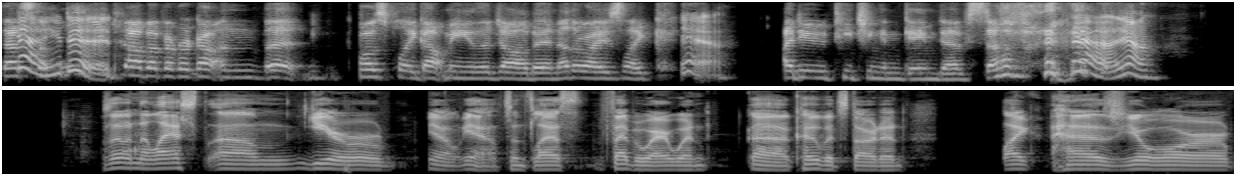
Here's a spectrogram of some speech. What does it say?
That's Yeah, the you only did. job I've ever gotten that cosplay got me the job in. Otherwise, like yeah I do teaching and game dev stuff. yeah yeah So in the last um year or you know, yeah, since last February when uh COVID started, like has your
